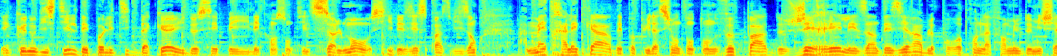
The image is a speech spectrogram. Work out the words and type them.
Et que nous disent-ils des politiques d'accueil de ces pays? Les camps sont-ils seulement aussi des espaces visant à mettre à l'écart des populations dont on ne veut pas de gérer les indésirables? Pour reprendre la formule de Michel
